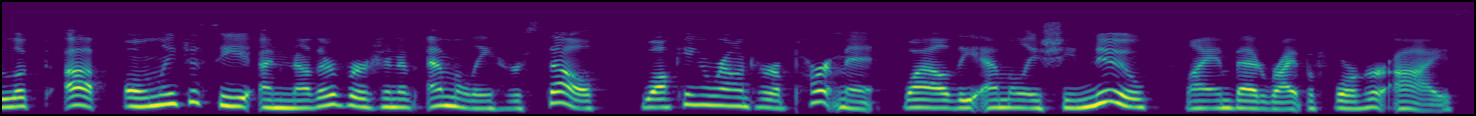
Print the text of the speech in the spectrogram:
looked up only to see another version of Emily herself walking around her apartment while the Emily she knew lay in bed right before her eyes.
